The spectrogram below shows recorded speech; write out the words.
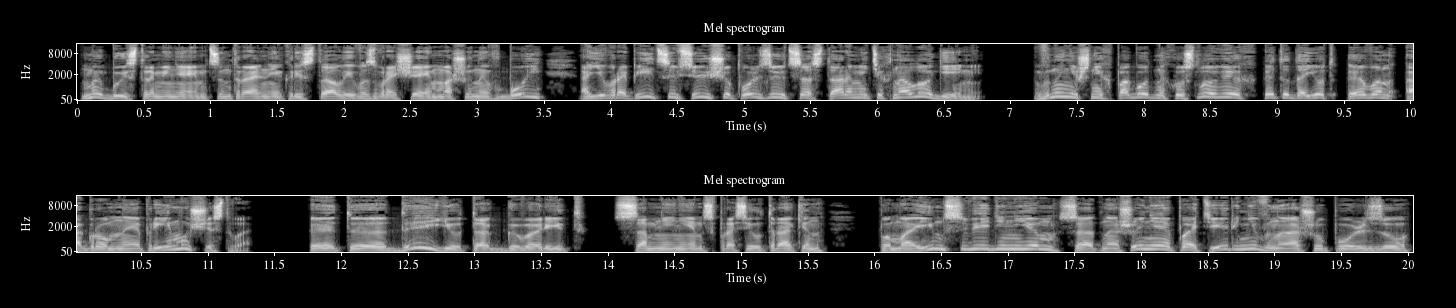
Мы быстро меняем центральные кристаллы и возвращаем машины в бой, а европейцы все еще пользуются старыми технологиями. В нынешних погодных условиях это дает Эван огромное преимущество. «Это Дэйю так говорит?» – с сомнением спросил Тракен. «По моим сведениям, соотношение потерь не в нашу пользу.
